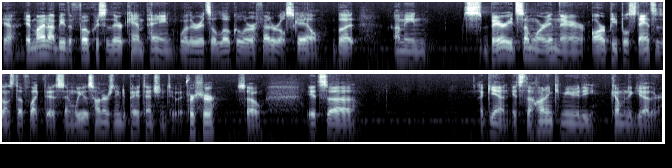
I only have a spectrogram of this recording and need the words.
Yeah, it might not be the focus of their campaign, whether it's a local or a federal scale, but I mean, s- buried somewhere in there are people's stances on stuff like this, and we as hunters need to pay attention to it. for sure. So, it's uh, again, it's the hunting community coming together,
